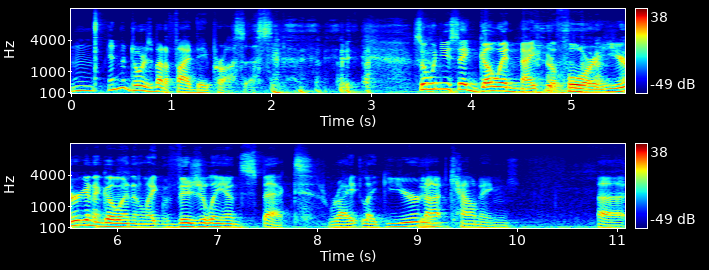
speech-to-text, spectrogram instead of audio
mm, inventory is about a five day process. so when you say go in night before, you're going to go in and like visually inspect, right? Like you're Yeah. not counting uh,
